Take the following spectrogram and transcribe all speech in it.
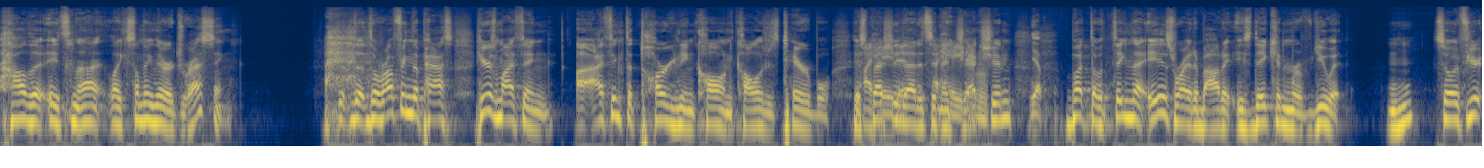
how the it's not like something they're addressing. The, the, the roughing the pass. Here's my thing. I I think the targeting call in college is terrible, especially it. that it's an I hate it. ejection. Yep. But the thing that is right about it is they can review it. Mm-hmm. So if you're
